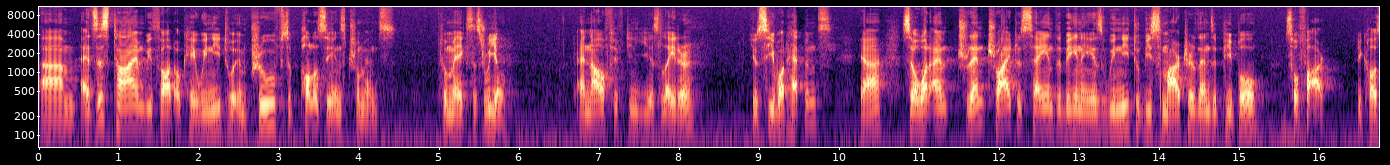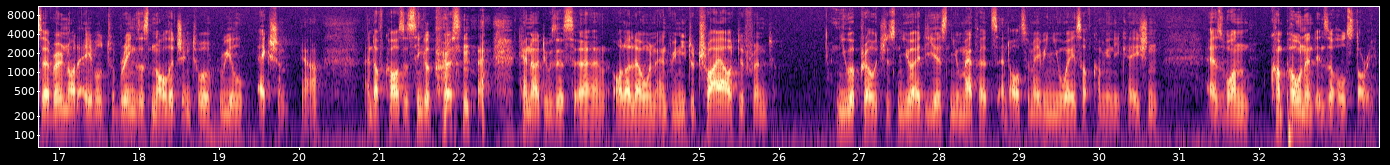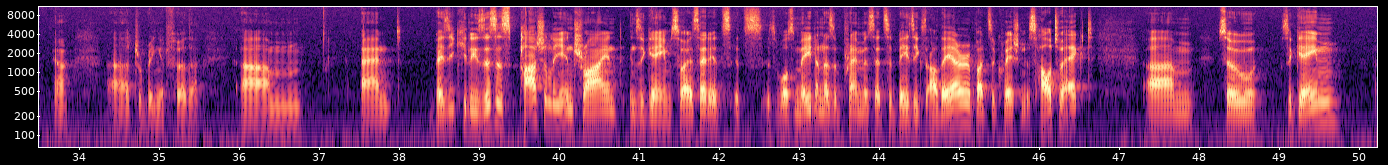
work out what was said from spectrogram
Um, at this time, we thought, okay, we need to improve the policy instruments to make this real. And now, 15 years later, you see what happens. Yeah. So what I then try to say in the beginning is we need to be smarter than the people so far because they were not able to bring this knowledge into real action. Yeah. And of course, a single person cannot do this uh, all alone, and we need to try out different new approaches, new ideas, new methods, and also maybe new ways of communication as one component in the whole story. Yeah to bring it further. Um, and basically, this is partially enshrined in the game. So I said it's, it's, it was made under the premise that the basics are there, but the question is how to act. Um, so the game,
